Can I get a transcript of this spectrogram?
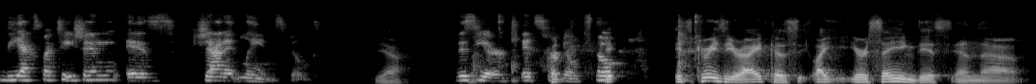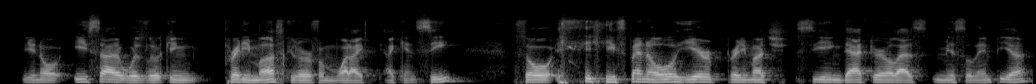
the expectation is Janet Layug's build. Yeah. This year it's her but build. So it, it's crazy right? Because like you're saying this and uh you know, Isa was looking pretty muscular from what I, I can see. So he spent a whole year pretty much seeing that girl as Miss Olympia.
